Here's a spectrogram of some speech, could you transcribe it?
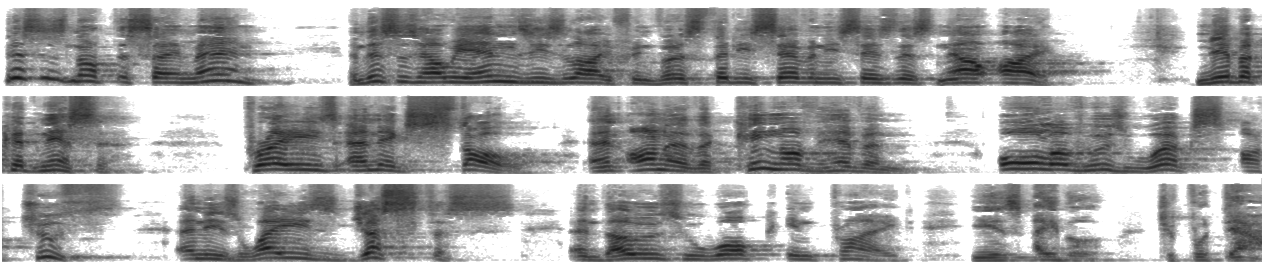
This is not the same man. And this is how he ends his life. In verse 37, he says this Now I, Nebuchadnezzar, praise and extol and honor the King of heaven, all of whose works are truth and his ways justice, and those who walk in pride he is able to put down.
